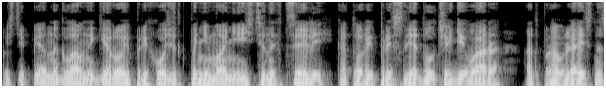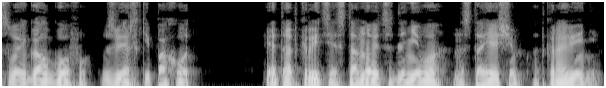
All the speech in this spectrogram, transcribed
Постепенно главный герой приходит к пониманию истинных целей, которые преследовал Че Гевара, отправляясь на свою Голгофу в зверский поход. Это открытие становится для него настоящим откровением.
